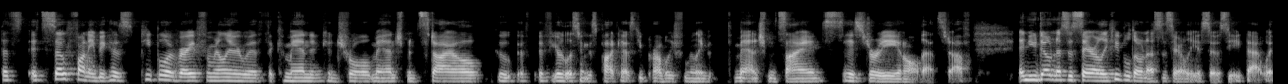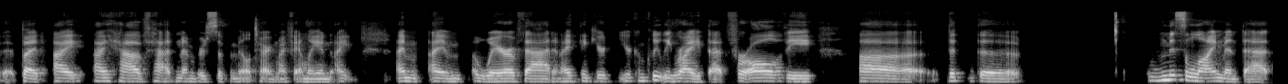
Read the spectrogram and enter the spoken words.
that's it's so funny because people are very familiar with the command and control management style. Who, if, if you're listening to this podcast, you're probably familiar with management science, history, and all that stuff. And you don't necessarily, people don't necessarily associate that with it. But I, I have had members of the military in my family, and I, I'm, I'm aware of that. And I think you're, you're completely right that for all the, uh, the, the misalignment that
